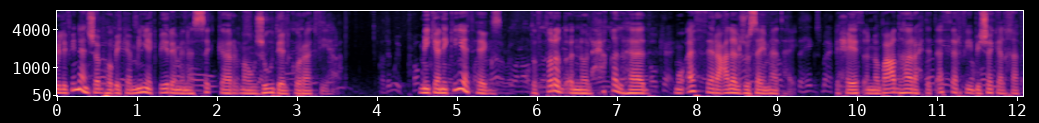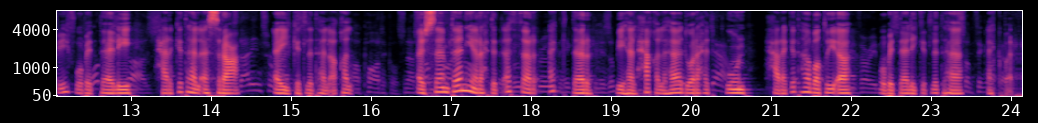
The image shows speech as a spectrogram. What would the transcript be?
واللي فينا نشبهه بكمية كبيرة من السكر موجودة الكرات فيها. ميكانيكية هيجز تفترض أنه الحقل هاد مؤثر على الجسيمات هاي بحيث أنه بعضها رح تتأثر فيه بشكل خفيف وبالتالي حركتها الأسرع أي كتلتها الأقل. أجسام تانية رح تتأثر أكثر بهالحقل هاد ورح تكون حركتها بطيئة وبالتالي كتلتها أكبر.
